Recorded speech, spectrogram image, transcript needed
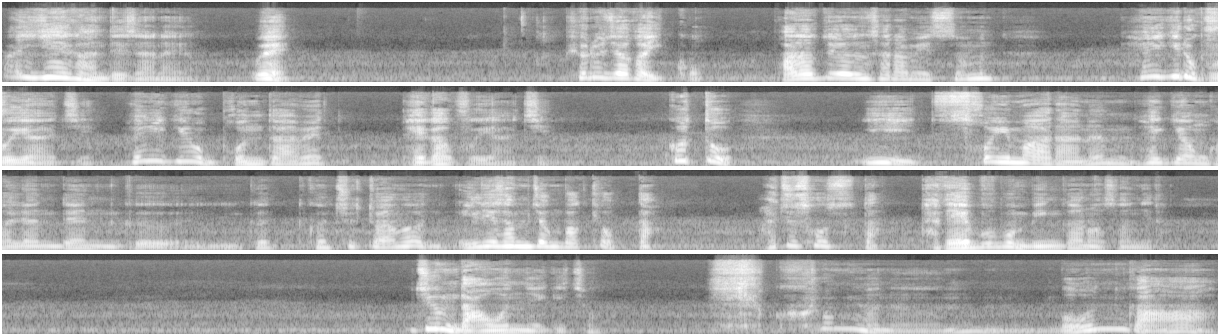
아, 이해가 안 되잖아요. 왜? 표류자가 있고 뛰어든 사람이 있으면 헬기로 구해야지. 헬기로 본 다음에 배가 구해야지. 그것도 이 소위 말하는 해경 관련된 그, 그, 그 출동한 건 1, 2, 3정밖에 없다. 아주 소수다. 다 대부분 민간 어선이다. 지금 나온 얘기죠. 그러면은 뭔가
